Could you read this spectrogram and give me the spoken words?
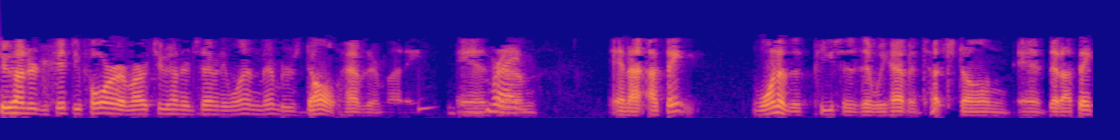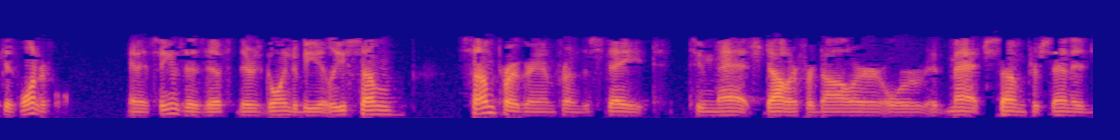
254 of our 271 members don't have their money, and right. um, and I, I think one of the pieces that we haven't touched on and that I think is wonderful, and it seems as if there's going to be at least some some program from the state to match dollar for dollar or match some percentage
